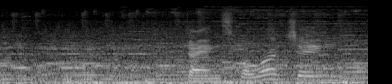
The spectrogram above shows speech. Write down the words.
Thanks for watching.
